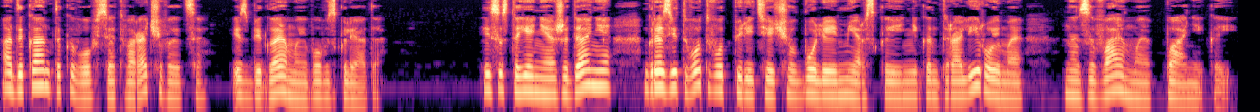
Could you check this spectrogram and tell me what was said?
а декан так и вовсе отворачивается, избегая моего взгляда и состояние ожидания грозит вот-вот перетечь в более мерзкое и неконтролируемое, называемое паникой.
